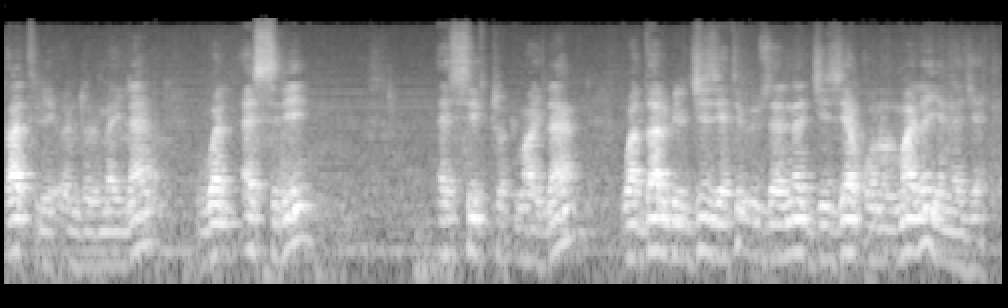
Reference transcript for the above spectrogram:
katli öldürmeyle vel esri esir tutmayla ve darbil cizyeti üzerine cizye konulmayla yenilecekler.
